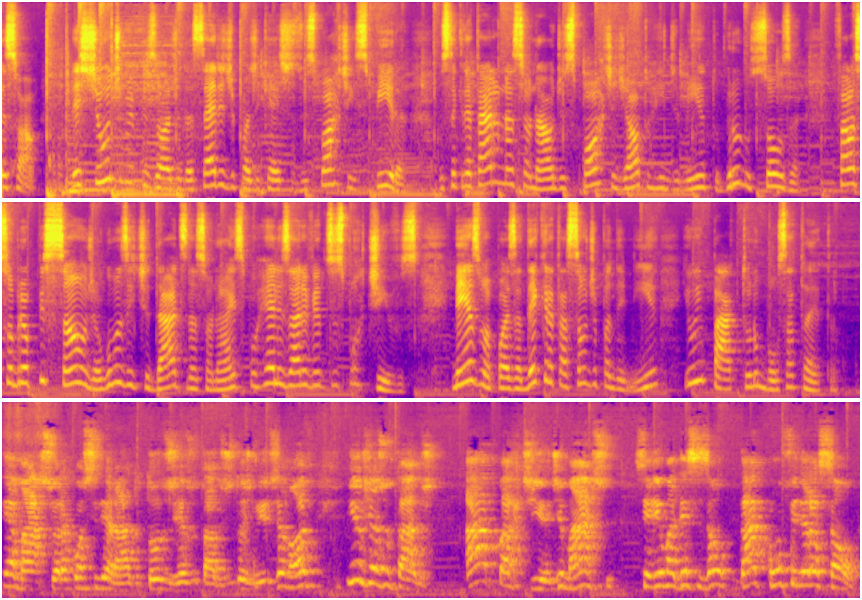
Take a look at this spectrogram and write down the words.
Pessoal, neste último episódio da série de podcasts do Esporte Inspira, o secretário nacional de Esporte de Alto Rendimento, Bruno Souza, fala sobre a opção de algumas entidades nacionais por realizar eventos esportivos, mesmo após a decretação de pandemia e o impacto no Bolsa Atleta. Até março era considerado todos os resultados de 2019 e os resultados a partir de março seria uma decisão da confederação.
